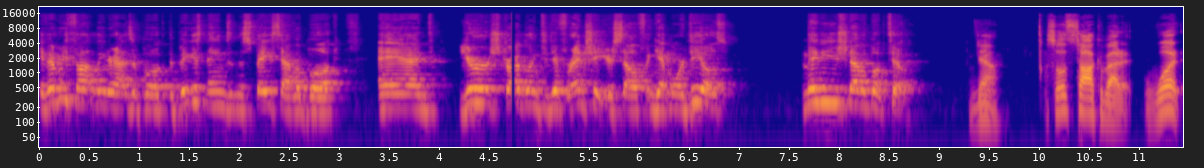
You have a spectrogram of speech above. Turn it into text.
if every thought leader has a book, the biggest names in the space have a book, and you're struggling to differentiate yourself and get more deals, maybe you should have a book too. Yeah, so let's talk about it. What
